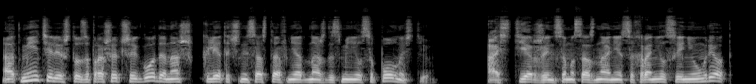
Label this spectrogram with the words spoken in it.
Отметили, что за прошедшие годы наш клеточный состав не однажды сменился полностью, а стержень самосознания сохранился и не умрет.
